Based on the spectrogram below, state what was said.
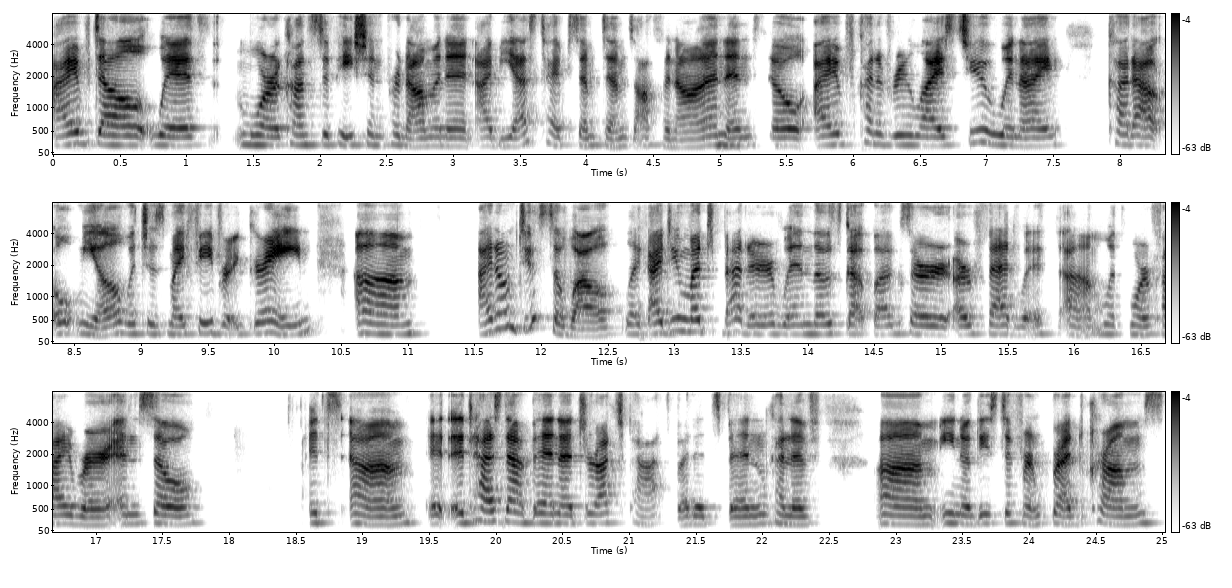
I've dealt with more constipation predominant IBS type symptoms off and on. Mm-hmm. And so I've kind of realized too when I cut out oatmeal, which is my favorite grain, um, I don't do so well. Like I do much better when those gut bugs are are fed with um, with more fiber. And so it's um it, it has not been a direct path, but it's been kind of um, you know, these different breadcrumbs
